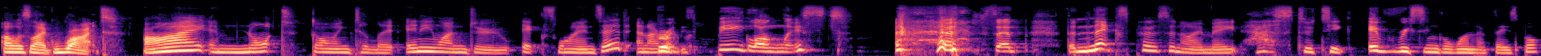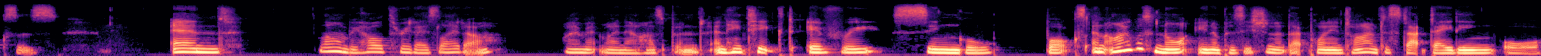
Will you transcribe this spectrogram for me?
I was like, right, I am not going to let anyone do X, Y, and Z. And I wrote this big long list. said the next person I meet has to tick every single one of these boxes. And lo and behold, three days later, I met my now husband, and he ticked every single box. And I was not in a position at that point in time to start dating or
